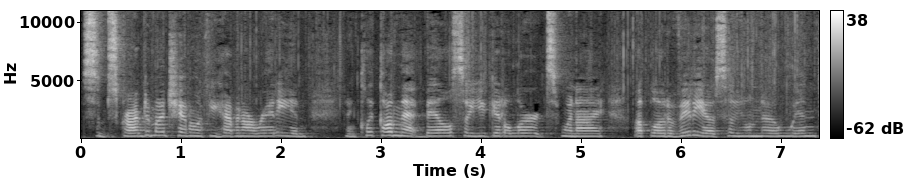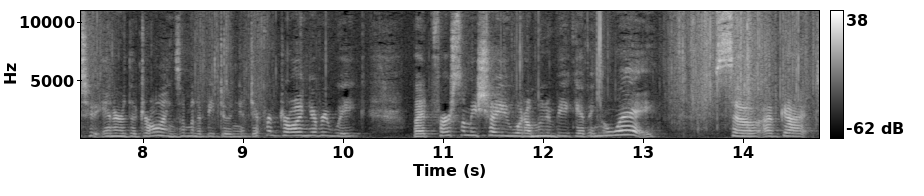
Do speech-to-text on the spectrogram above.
subscribe to my channel if you haven't already and, and click on that bell so you get alerts when I upload a video so you'll know when to enter the drawings. I'm going to be doing a different drawing every week. But first let me show you what I'm going to be giving away. So I've got,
